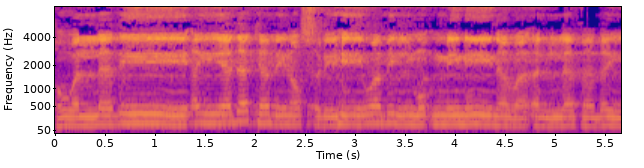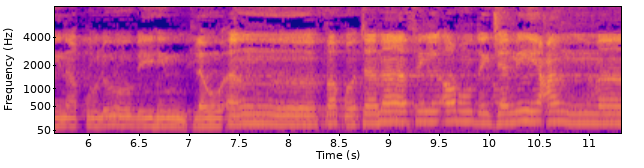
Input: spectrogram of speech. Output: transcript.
هو الذي أيدك بنصره وبالمؤمنين وألف بين قلوبهم. لو أنفقت ما في الأرض جميعا ما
